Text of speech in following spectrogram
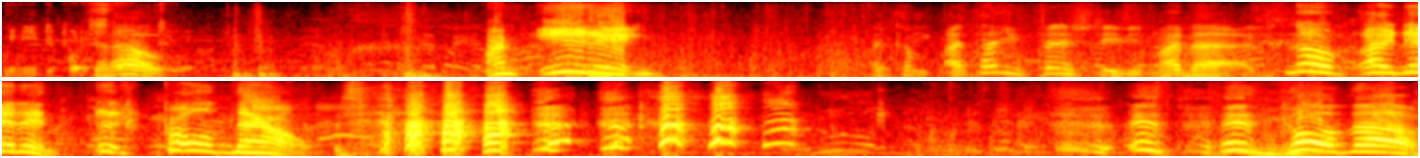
We need to put a Get stop out. to it. I'm eating! I come. I thought you finished eating. My bad. No, I didn't! It's cold now! It's it's cold now.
